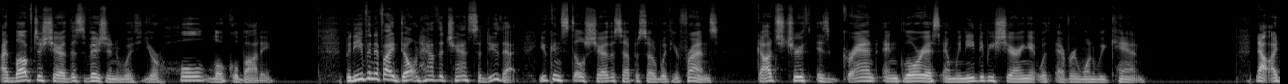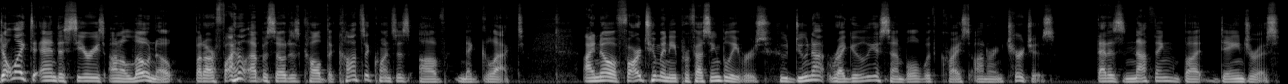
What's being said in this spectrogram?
I'd love to share this vision with your whole local body. But even if I don't have the chance to do that, you can still share this episode with your friends. God's truth is grand and glorious, and we need to be sharing it with everyone we can. Now, I don't like to end a series on a low note, but our final episode is called The Consequences of Neglect. I know of far too many professing believers who do not regularly assemble with Christ honoring churches. That is nothing but dangerous.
